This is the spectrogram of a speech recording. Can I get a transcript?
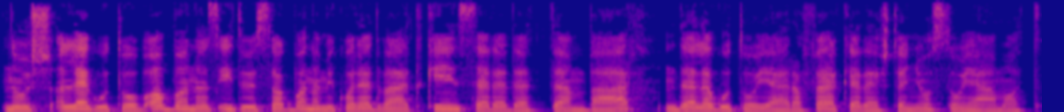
Nos, legutóbb abban az időszakban, amikor Edward kényszeredettem bár, de legutoljára felkereste nyoszójámat,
